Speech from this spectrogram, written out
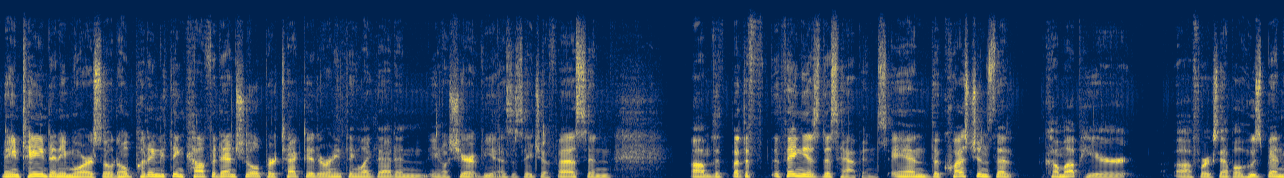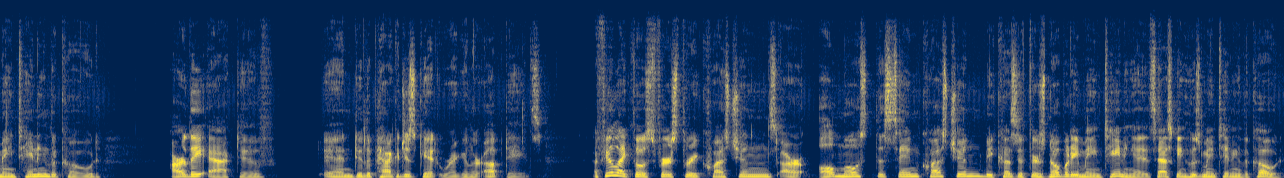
maintained anymore. So don't put anything confidential, protected, or anything like that and, you know, share it via SSHFS. And, um, the, but the, the thing is, this happens. And the questions that come up here, uh, for example, who's been maintaining the code? Are they active? And do the packages get regular updates? I feel like those first three questions are almost the same question because if there's nobody maintaining it, it's asking who's maintaining the code.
